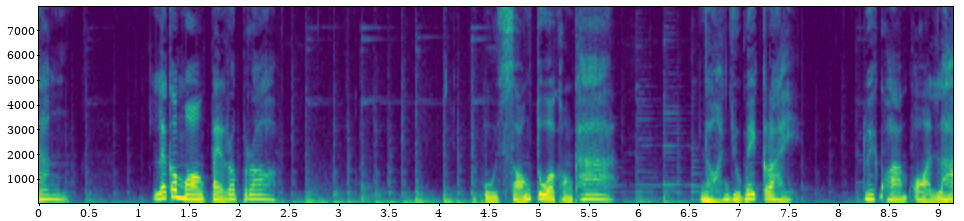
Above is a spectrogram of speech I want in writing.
นั่ง แล้วก็มองไปรอบๆปูดสองตัวของข้านอนอยู่ไม่ไกล ด้วยความอ่อนล้า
